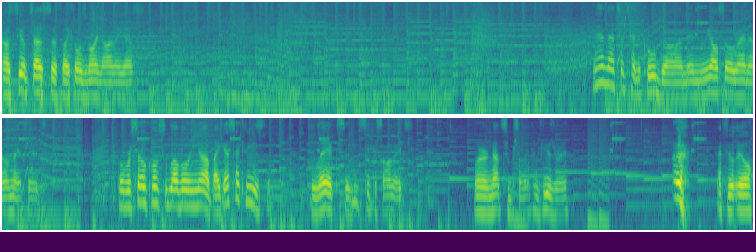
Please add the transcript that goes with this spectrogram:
I was too obsessed with like what was going on, I guess. And that's a Tentacool gone, and we also ran out of nightshades. But we're so close to leveling up. I guess I could use licks and supersonics. Or not supersonic, confuse right? Eh? Ugh, I feel ill.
